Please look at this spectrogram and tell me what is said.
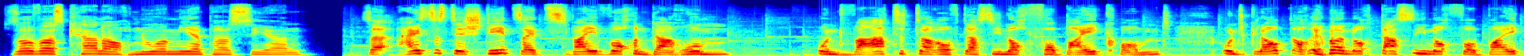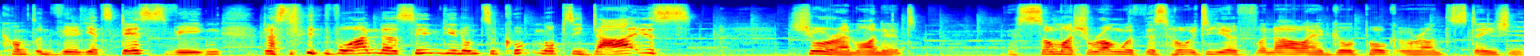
Sowas kann auch nur mir passieren. So, heißt es, der steht seit zwei Wochen darum und wartet darauf, dass sie noch vorbeikommt und glaubt auch immer noch, dass sie noch vorbeikommt und will jetzt deswegen, dass wir woanders hingehen, um zu gucken, ob sie da ist? Sure, I'm on it. There's so much wrong with this whole deal. For now, I'd go poke around the station.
